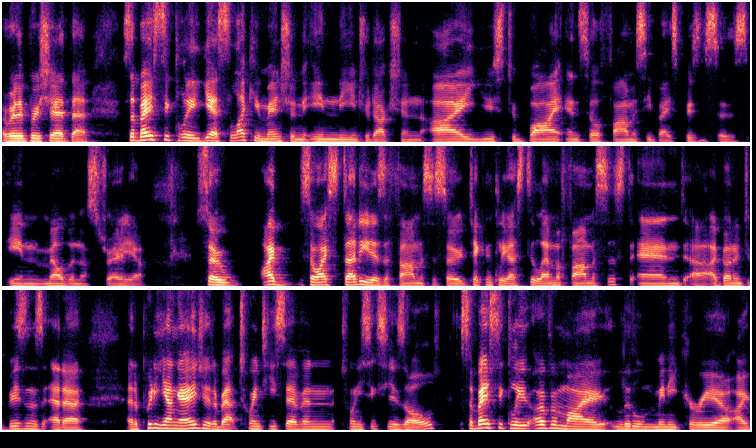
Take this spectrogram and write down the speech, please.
I really appreciate that. So basically, yes, like you mentioned in the introduction, I used to buy and sell pharmacy-based businesses in Melbourne, Australia. So I so I studied as a pharmacist. So technically, I still am a pharmacist, and uh, I got into business at a at a pretty young age, at about 27, 26 years old. So basically, over my little mini career, I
